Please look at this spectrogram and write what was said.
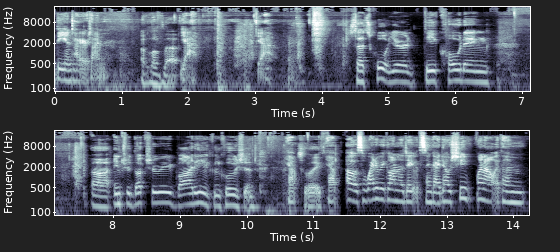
the entire time. I love that. Yeah, yeah. So that's cool. You're decoding uh, introductory, body, and conclusion. Yep. So like, Yep. Oh, so why did we go on a date with the same guy? No, she went out with him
